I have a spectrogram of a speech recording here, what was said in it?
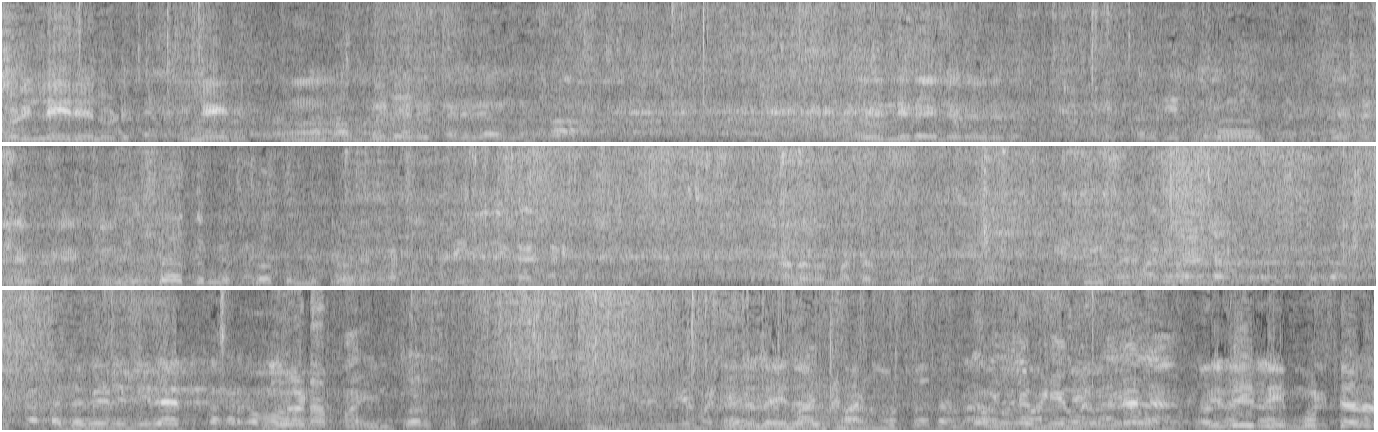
ನೋಡಿ ಇಲ್ಲೇ ಇದೆ ನೋಡಿ ಇಲ್ಲೇ ಇದೆ. ಇಲ್ಲಿದೆ ಇಲ್ಲಿದೆ ಇಲ್ಲಿದೆ. ಅಣ್ಣ ಮಾತಾಡ್ತೀನಿ ನೋಡಪ್ಪ ಇಲ್ಲಿ ತೋರ್ಸಪ್ಪ. ಇದೆ. ಇಲ್ಲಿ ಇಲ್ಲಿ ಮುಟ್ಟನ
